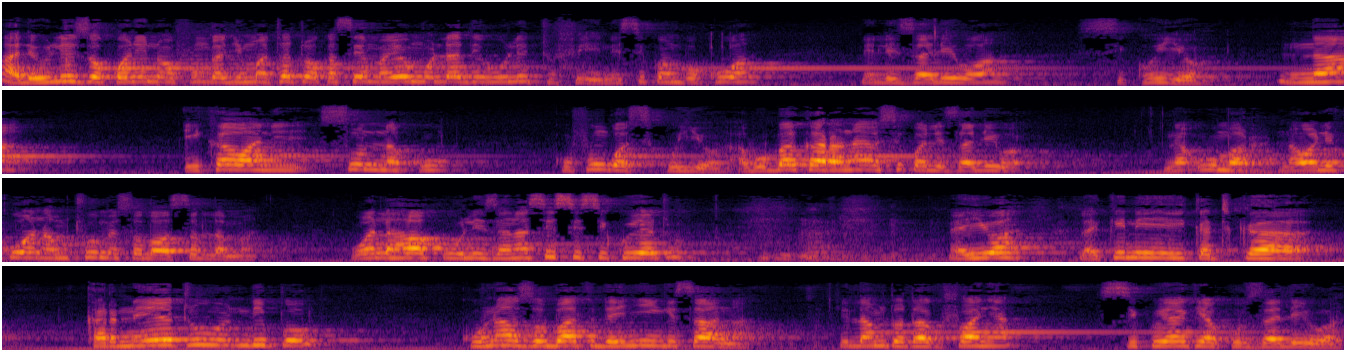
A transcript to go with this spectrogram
Aliulizwa kwa nini wafunga Jumatatu akasema yomu ladhi ulitu fi ni siku ambokuwa nilizaliwa siku hiyo. Na ikawa ni sunna ku, kufungwa siku hiyo. Abu Abubakar nayo siku alizaliwa na Umar na walikuwa na mtume alaihi wasallam. Wala hawakuuliza na sisi siku yetu? Aiyo lakini katika karne yetu ndipo kunazo birthday nyingi sana. Kila mtu atakufanya siku yake ya kuzaliwa.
